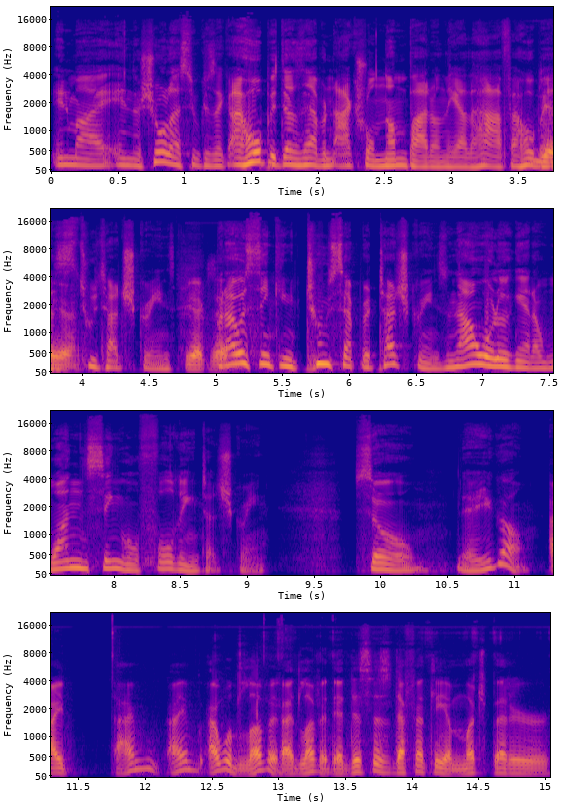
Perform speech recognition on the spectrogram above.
in my in the show last week was like, I hope it doesn't have an actual numpad on the other half. I hope Yeah, it has yeah. two touch screens. Yeah, But I was thinking two separate touch screens. Now we're looking at a one single folding touch screen. So there you go. I I'm I, I would love it. I'd love it. This is definitely a much better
